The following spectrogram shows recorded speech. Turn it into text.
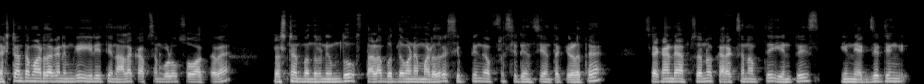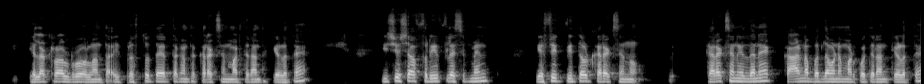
ನೆಕ್ಸ್ಟ್ ಅಂತ ಮಾಡಿದಾಗ ನಿಮಗೆ ಈ ರೀತಿ ನಾಲ್ಕು ಆಪ್ಷನ್ಗಳು ಶೋ ಆಗ್ತವೆ. ಪ್ರಶ್ನೆ ಬಂದರೂ ನಿಮ್ಮದು ಸ್ಥಳ ಬದಲಾವಣೆ ಮಾಡಿದ್ರೆ ಶಿಫ್ಟಿಂಗ್ ಆಫ್ ರೆಸಿಡೆನ್ಸಿ ಅಂತ ಕೇಳುತ್ತೆ. Second option correction of the entries in existing electoral roll ಅಂತ, ಈ ಪ್ರಸ್ತುತ ಇರ್ತಕ್ಕಂಥ ಕರೆಕ್ಷನ್ ಮಾಡ್ತೀರಾ ಅಂತ ಕೇಳುತ್ತೆ. Issues of replacement EPIC without correction correction ಇಲ್ದೇ ಕಾರ್ಡ್ನ ಬದಲಾವಣೆ ಮಾಡ್ಕೋತೀರ ಅಂತ ಕೇಳುತ್ತೆ.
